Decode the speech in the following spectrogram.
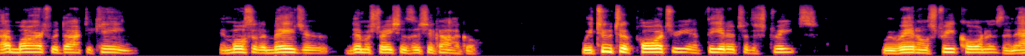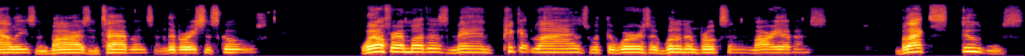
I marched with Dr. King in most of the major demonstrations in Chicago. We too took poetry and theater to the streets. We read on street corners and alleys and bars and taverns and liberation schools. Welfare mothers manned picket lines with the words of Gwendolyn Brooks and Mari Evans. Black students,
